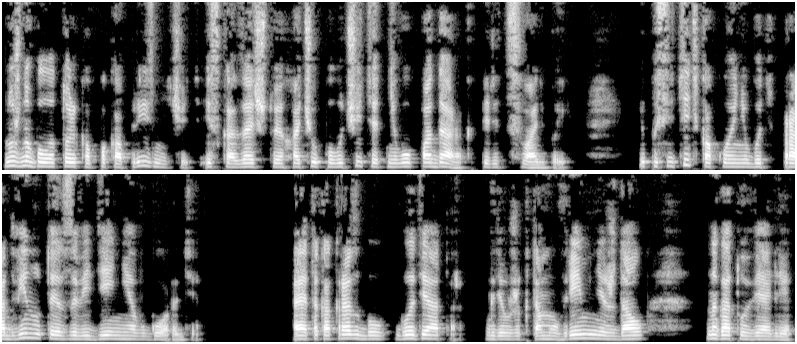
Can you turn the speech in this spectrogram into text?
Нужно было только покапризничать и сказать, что я хочу получить от него подарок перед свадьбой и посетить какое-нибудь продвинутое заведение в городе. А это как раз был гладиатор, где уже к тому времени ждал наготове Олег.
